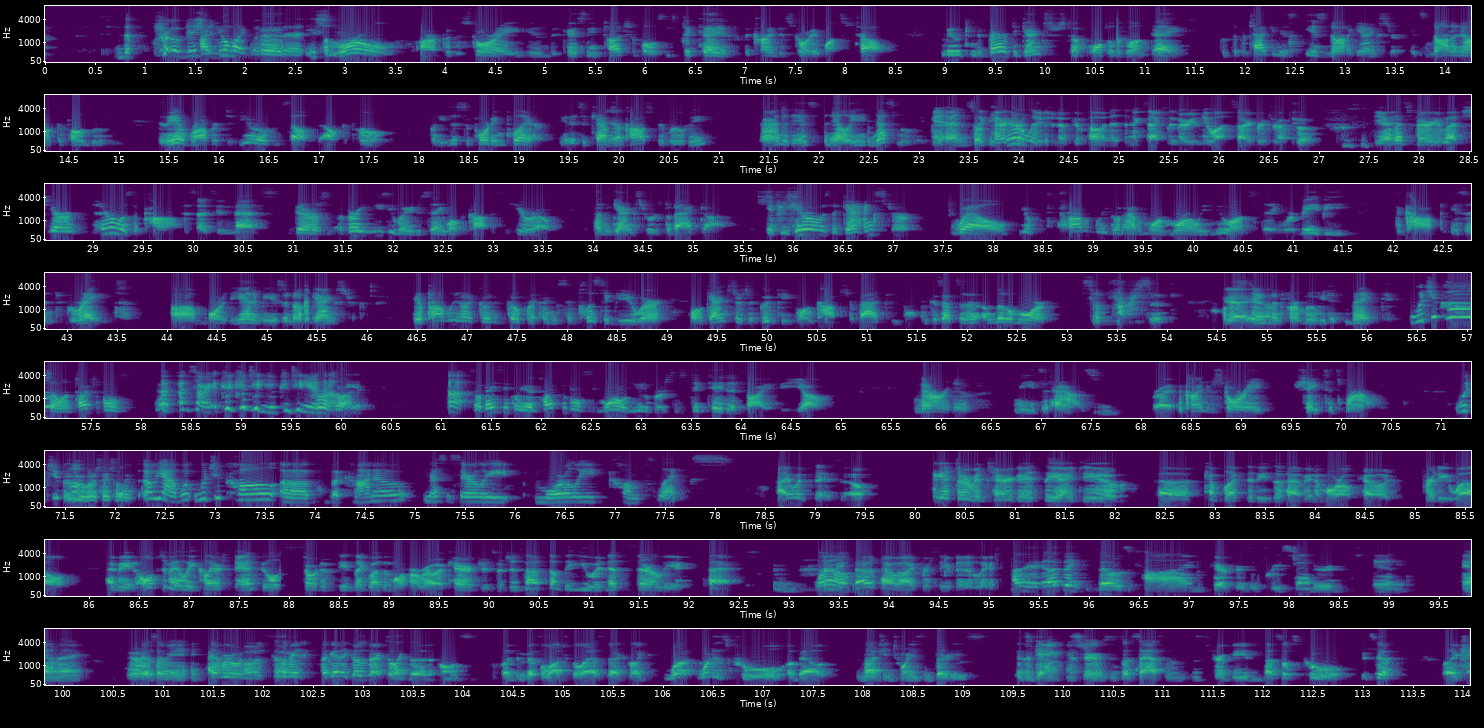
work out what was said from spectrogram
the prohibition. I feel like was the, the issue. the moral arc of the story in the case of the Untouchables is dictated for the kind of story it wants to tell. I mean, we can compare it to gangster stuff all the long day, but the protagonist is not a gangster. It's not an Al Capone movie. They may have Robert De Niro himself as Al Capone, but he's a supporting player. It is a Kevin Yeah. Costner movie, and it is an Eliot Ness movie. Yeah, and So the characterization of Capone isn't exactly very nuanced. Sorry for interrupting. True. Yeah, But it's very much Your hero is the cop. besides in Ness. there's a very easy way to say, well, the cop is the hero and the gangster is the bad guy. If your hero is the gangster, well, you're probably going to have a more morally nuanced thing where maybe the cop isn't great, um, or the enemy is another gangster. You're probably not going to go for a kind of simplistic view where, well, gangsters are good people and cops are bad people, because that's a, a little more subversive of Yeah, a yeah. statement for a movie to make. Would you call? So Untouchables I- I'm sorry. Could continue. Continue, and Sure, then I'll say it. Uh, So basically, Untouchables' moral universe is dictated by the um, narrative needs it has. Right. The kind of story shapes its morality. Would you You call? were going to say something? Oh yeah. What would you call uh, Baccano necessarily morally complex? I would say so. I think it sort of interrogates the idea of uh, complexities of having a moral code pretty well. I mean, ultimately, Claire Stanfield sort of seems like one of the more heroic characters, which is not something you would necessarily expect. I mean, Well, that was how I perceived it, at least. I mean, I think those kind of characters are pretty standard in anime. Because I mean, everyone. Oh, Because I mean, again, it goes back to like the almost like the mythological aspect. Like, what what is cool about the 1920s and 30s? It's gangsters, it's assassins, it's drinking. That stuff's cool. It's hip. Like,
